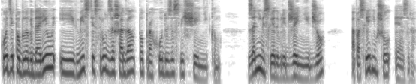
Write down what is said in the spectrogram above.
Коди поблагодарил и вместе с Рут зашагал по проходу за священником. За ними следовали Дженни и Джо, а последним шел Эзра.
